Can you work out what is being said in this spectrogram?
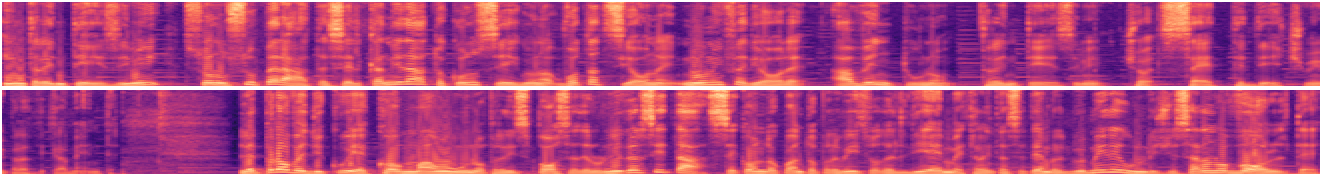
in trentesimi, sono superate se il candidato consegue una votazione non inferiore a 21 trentesimi, cioè 7 decimi praticamente. Le prove di cui è comma 1 predisposte dall'università, secondo quanto previsto del DM 30 settembre 2011, saranno volte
